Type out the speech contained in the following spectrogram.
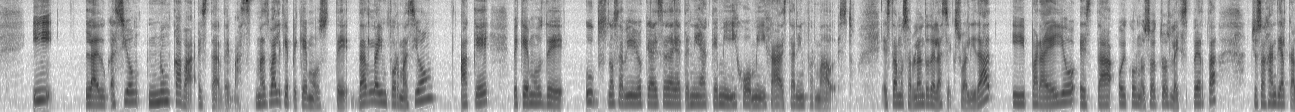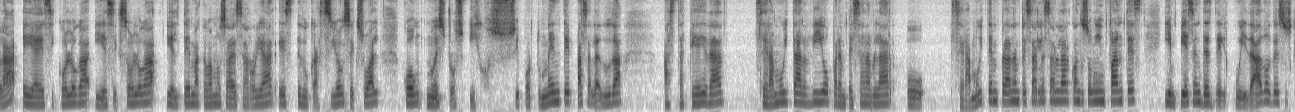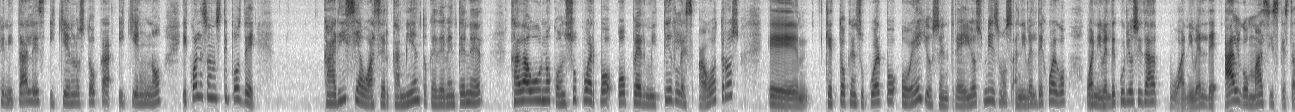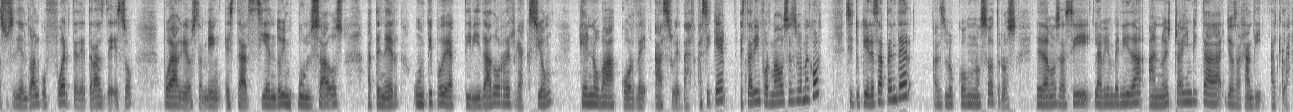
Y la educación nunca va a estar de más. Más vale que pequemos de dar la información a que pequemos de, ups, no sabía yo que a esa edad ya tenía que mi hijo o mi hija estar informado de esto. Estamos hablando de la sexualidad y para ello está hoy con nosotros la experta Yosahandi Alcalá. Ella es psicóloga y es sexóloga y el tema que vamos a desarrollar es educación sexual con nuestros hijos. Si por tu mente pasa la duda, ¿hasta qué edad será muy tardío para empezar a hablar o será muy temprano empezarles a hablar cuando son infantes y empiecen desde el cuidado de sus genitales y quién los toca y quién no? ¿Y cuáles son los tipos de, caricia o acercamiento que deben tener cada uno con su cuerpo o permitirles a otros eh, que toquen su cuerpo o ellos entre ellos mismos a nivel de juego o a nivel de curiosidad o a nivel de algo más, si es que está sucediendo algo fuerte detrás de eso, puedan ellos también estar siendo impulsados a tener un tipo de actividad o reacción que no va acorde a su edad. Así que estar informados es lo mejor. Si tú quieres aprender, hazlo con nosotros. Le damos así la bienvenida a nuestra invitada, Yosahandi Alcalá.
